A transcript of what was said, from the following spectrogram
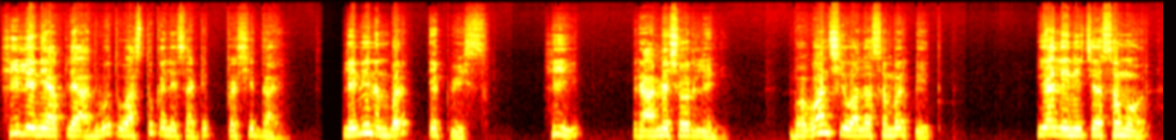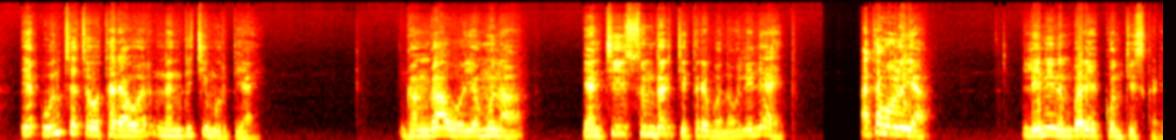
ही लेणी आपल्या अद्भुत वास्तुकलेसाठी प्रसिद्ध आहे. लेणी नंबर एकवीस. ही रामेश्वर लेणी. भगवान शिवाला समर्पित या लेणीच्या समोर एक उंच चौथऱ्यावर नंदीची मूर्ती आहे. गंगा व यमुना यांची सुंदर चित्रे बनवलेली आहेत. आता वळूया लेणी नंबर एकोणतीसकडे.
